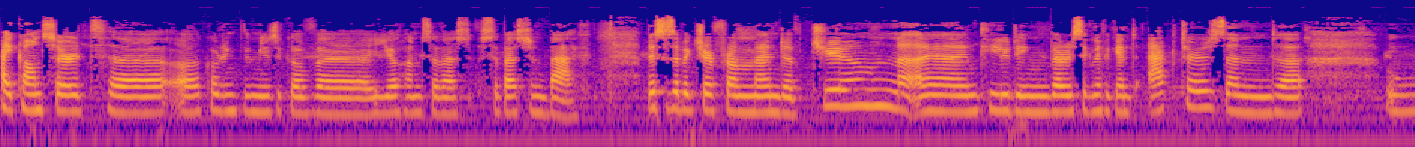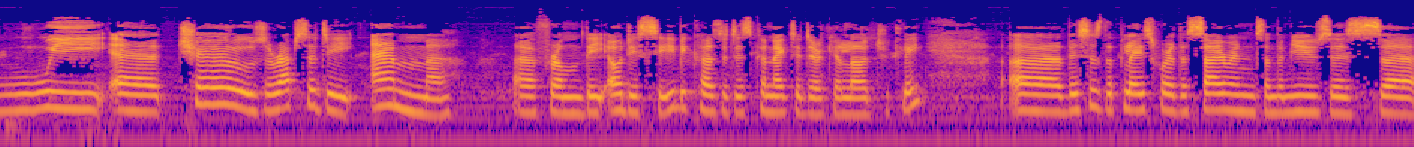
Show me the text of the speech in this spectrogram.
a concert uh, according to the music of uh, Johann Sebas- Sebastian Bach. This is a picture from end of June, uh, including very significant actors, and we uh, chose Rhapsody M uh, from the Odyssey because it is connected archaeologically. Uh, this is the place where the sirens and the muses uh,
